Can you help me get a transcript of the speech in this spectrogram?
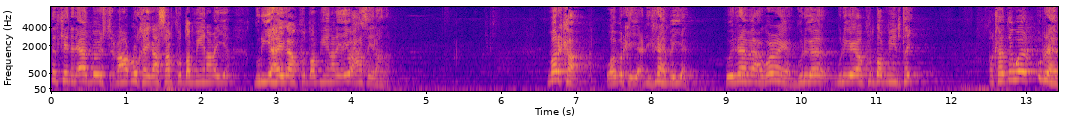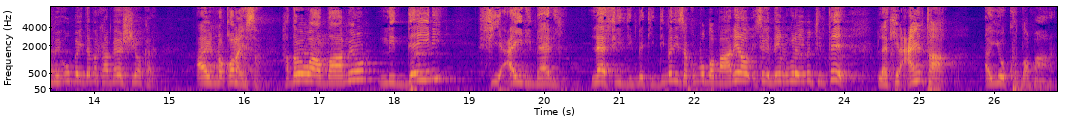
Dadkeenani aad bay u isticmaalaan. Dhulkaygaasaan ku damiinanaya guryahaygaan ku damiinanaya iyo yihahdaan marka waa markay yani rahmayaan way rahmaya waa kuohanaya gurigaa gurigaygaan ku damiintay. Marka de waa u rahmay un bay de markaa meeshii oo kale ay noqonaysaa haddaba waa daaminun lidayni fi cayni maalihi laa fi dimatihi dimadiisa kuma damaaninoo isaga dayn lagu leeya ma jirte laakiin cayntaa ayuu ku damaanay.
